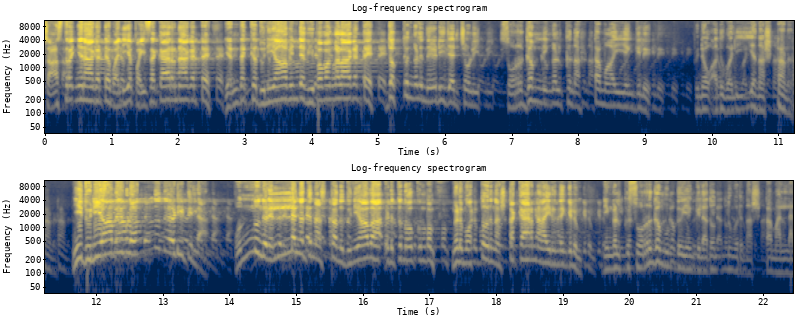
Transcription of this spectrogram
ശാസ്ത്രജ്ഞനാകട്ടെ വലിയ പൈസക്കാരനാകട്ടെ എന്തൊക്കെ ദുനിയാവിന്റെ വിഭവങ്ങളാകട്ടെ ഇതൊക്കെ നിങ്ങൾ നേടി വിചാരിച്ചോളി. സ്വർഗം നിങ്ങൾക്ക് നഷ്ടമായി എങ്കിൽ പിന്നെ അത് വലിയ നഷ്ടമാണ് നീ ദുനിയാവ് നിങ്ങൾ ഒന്നും നേടിയിട്ടില്ല. ഒന്നും നേടി എല്ലാം നിങ്ങൾക്ക് നഷ്ടമാണ് ദുനിയാവ് എടുത്തു നോക്കുമ്പോൾ നിങ്ങൾ മൊത്തം ഒരു നഷ്ടക്കാരനായിരുന്നെങ്കിലും നിങ്ങൾക്ക് സ്വർഗമുണ്ട് എങ്കിൽ അതൊന്നും ഒരു നഷ്ടമല്ല.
